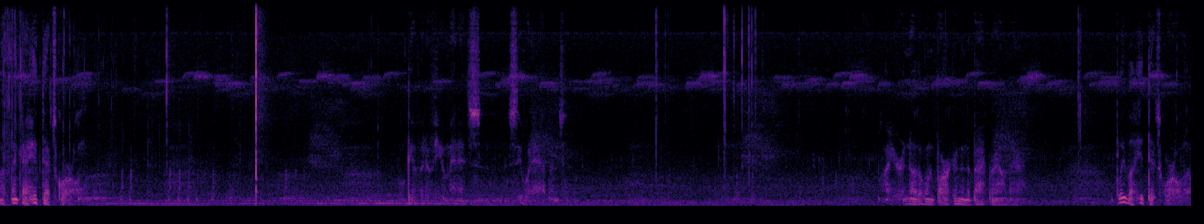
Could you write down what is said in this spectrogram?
I think I hit that squirrel. We'll give it a few minutes and see what happens. I hear another one barking in the background there. I believe I hit that squirrel though.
